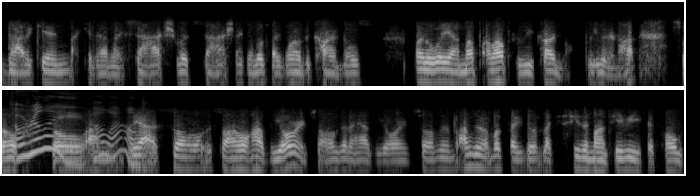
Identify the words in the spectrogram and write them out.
Vatican. I can have my sash, red sash. I can look like one of the cardinals. By the way, I'm up. I'm up to be cardinal, believe it or not. So, oh really? So, um, oh wow. Yeah. So, so I will have the orange. So I'm gonna have the orange. So I'm gonna, I'm gonna look like like you see them on TV. It's called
